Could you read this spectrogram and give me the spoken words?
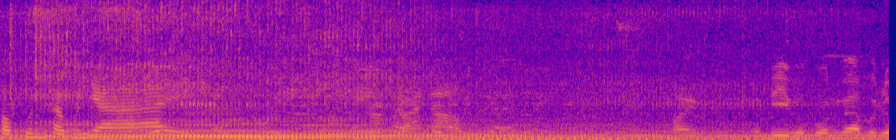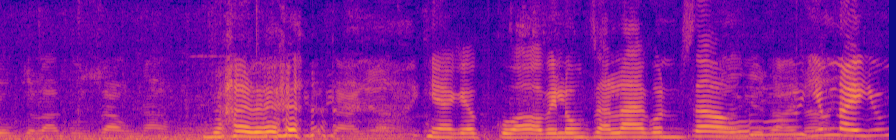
ขอบคุณค่ะคุณยายดีบางคนก็ไปลงสลานคนเศร้าหน้าหมูว่าเลยตายหน้าเฮียแกกลัวเอาไปลงศาลาคนเศร้าเอออย่าถ่ายหน้า ยิ้มหน่อยยิ้ม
